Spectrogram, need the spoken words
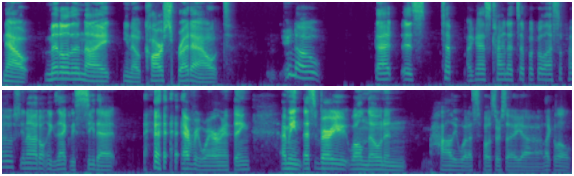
Now, middle of the night, you know, cars spread out. You know, that is tip. I guess kind of typical, I suppose. You know, I don't exactly see that everywhere or anything. I mean, that's very well known in Hollywood. I suppose there's a uh, like a little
